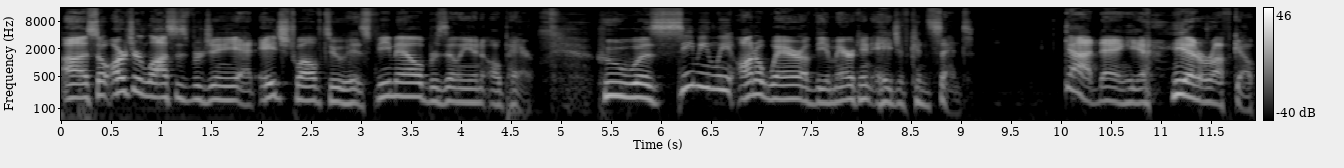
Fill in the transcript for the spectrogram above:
Uh, so Archer lost his virginity at age 12 to his female Brazilian au pair, who was seemingly unaware of the American age of consent. God dang, he had, he had a rough go.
